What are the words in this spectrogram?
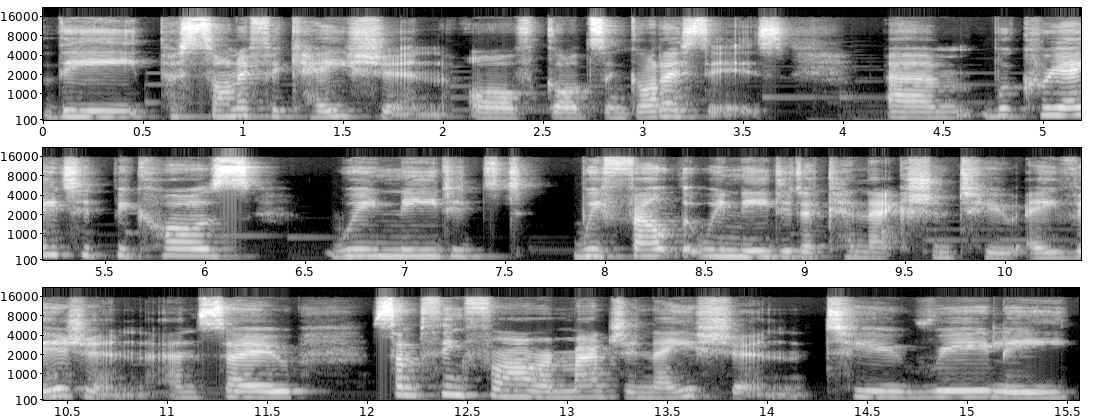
the personification of gods and goddesses um, were created because we needed we felt that we needed a connection to a vision. And so something for our imagination to really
